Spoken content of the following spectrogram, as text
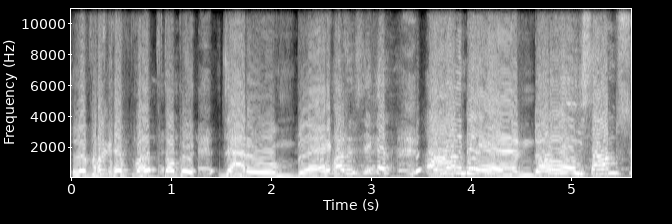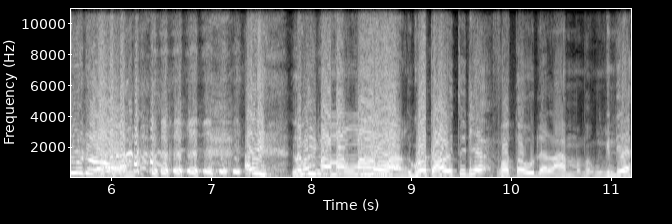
Lo pakai foto topi jarum black Harusnya kan Emang dia ya? endorse? Di Samsu dong. Ali, lebih mamang-mamang. Gue tahu itu dia foto udah lama Mungkin dia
